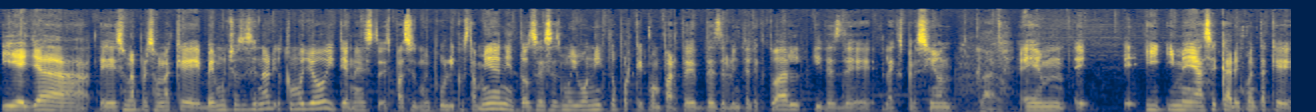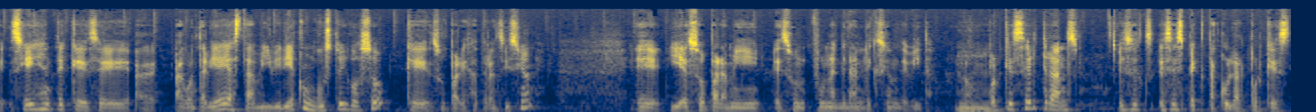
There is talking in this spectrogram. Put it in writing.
y ella es una persona que ve muchos escenarios como yo y tiene espacios muy públicos también. Y entonces es muy bonito porque comparte desde lo intelectual y desde la expresión. Claro. Eh, eh, y, y me hace caer en cuenta que si hay gente que se aguantaría y hasta viviría con gusto y gozo que su pareja transicione. Eh, y eso para mí es un- fue una gran lección de vida. Porque ser trans es, es espectacular porque es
